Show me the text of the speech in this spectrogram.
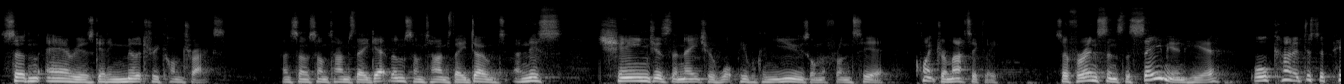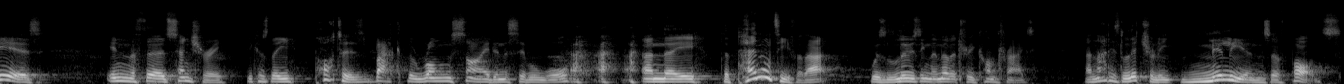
certain areas getting military contracts. And so sometimes they get them, sometimes they don't. And this changes the nature of what people can use on the frontier quite dramatically. So, for instance, the Samian here all kind of disappears in the third century because the potters backed the wrong side in the Civil War. and they, the penalty for that was losing the military contract. And that is literally millions of pots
